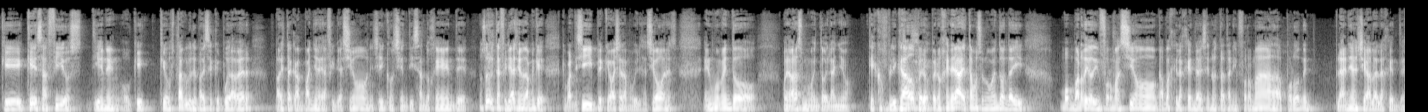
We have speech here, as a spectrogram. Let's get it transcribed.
¿Qué, qué desafíos tienen o qué, qué obstáculos le parece que puede haber para esta campaña de afiliación y seguir concientizando gente? No solo que esté afiliada, sino también que, que participe, que vaya a las movilizaciones. En un momento, bueno, ahora es un momento del año que es complicado, pero, pero en general estamos en un momento donde hay bombardeo de información, capaz que la gente a veces no está tan informada, por dónde planean llegarle a la gente.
